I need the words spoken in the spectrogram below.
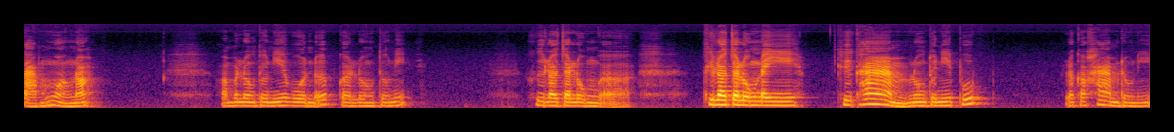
สามห่วงเนาะพอมาลงตรงนี้วนเอ๊บก็ลงตรงนี้ คือเราจะลงเอ่อคือเราจะลงในคือข้ามลงตัวนี้ปุ๊บ แล้วก็ข้ามตรงนี้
